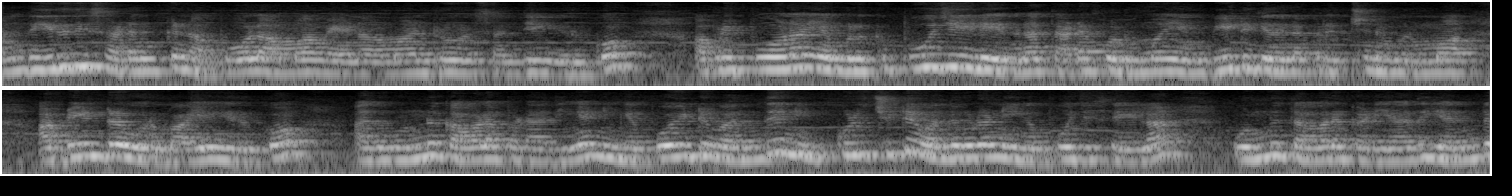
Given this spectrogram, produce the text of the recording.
அந்த இறுதி சடங்குக்கு நான் போகலாமா வேணாமான்ற ஒரு சந்தேகம் இருக்கும். அப்படி போனால் எங்களுக்கு பூஜையில் எதனா தடைப்படுமா எங்கள் வீட்டுக்கு எதனா பிரச்சனை வருமா அப்படின்ற ஒரு பயம் இருக்கும். அது ஒன்றும் கவலைப்படாதீங்க. நீங்கள் போயிட்டு வந்து நீங்கள் குளிச்சுட்டு வந்து கூட நீங்கள் பூஜை செய்யலாம். ஒன்றும் தவறு கிடையாது. எந்த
